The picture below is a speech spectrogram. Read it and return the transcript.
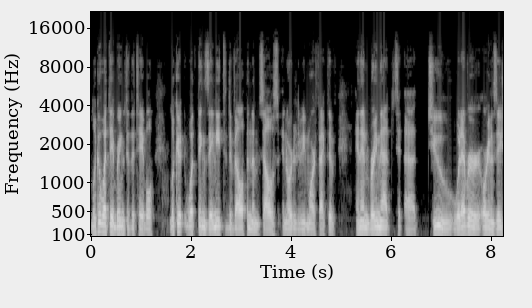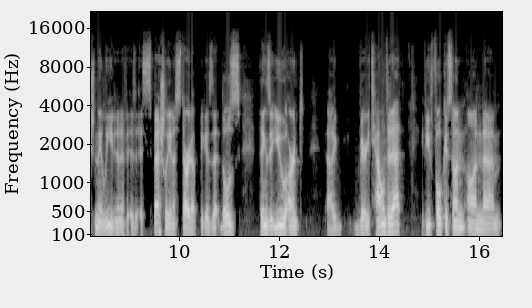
look at what they bring to the table, look at what things they need to develop in themselves in order to be more effective, and then bring that to, uh, to whatever organization they lead, and if, especially in a startup, because that, those things that you aren't uh, very talented at, if you focus on on um,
